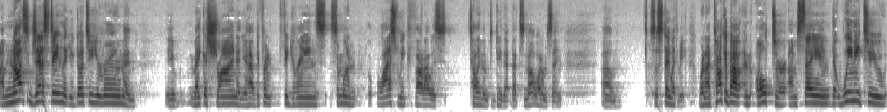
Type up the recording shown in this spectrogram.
I'm not suggesting that you go to your room and you make a shrine and you have different figurines. Someone last week thought I was telling them to do that. That's not what I'm saying. Um, so stay with me. When I talk about an altar, I'm saying that we need to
